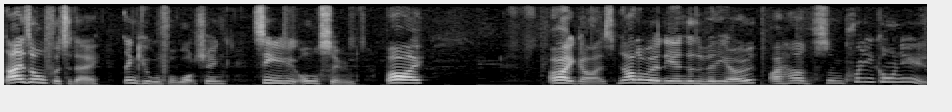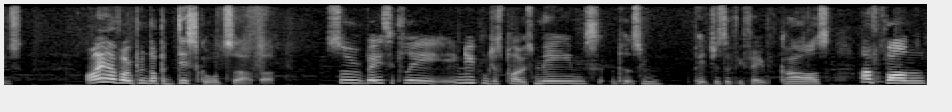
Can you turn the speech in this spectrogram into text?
That is all for today. Thank you all for watching. See you all soon. Bye! Alright guys, now that we're at the end of the video, I have some pretty cool news. I have opened up a Discord server. So basically, you can just post memes, put some pictures of your favourite cars, have fun,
